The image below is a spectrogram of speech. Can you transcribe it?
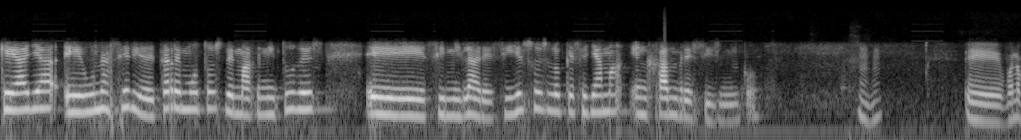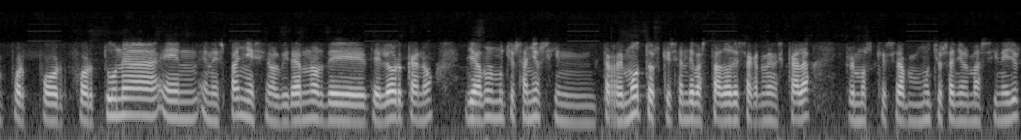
que haya eh, una serie de terremotos de magnitudes eh, similares y eso es lo que se llama enjambre sísmico. Eh, bueno, por, por fortuna en, en, España y sin olvidarnos de, de, Lorca, ¿no? Llevamos muchos años sin terremotos que sean devastadores a gran escala, esperemos que sean muchos años más sin ellos,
